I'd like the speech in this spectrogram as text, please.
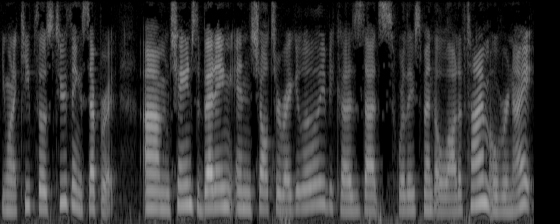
You want to keep those two things separate. Um, change the bedding in shelter regularly because that's where they spend a lot of time overnight.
